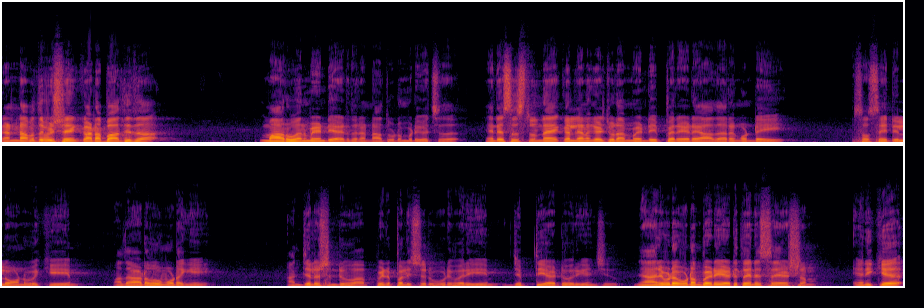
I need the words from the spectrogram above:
രണ്ടാമത്തെ വിഷയം കടബാധ്യത മാറുവാൻ വേണ്ടിയായിരുന്നു രണ്ടാമത്തെ ഉടമ്പടി വെച്ചത്. എന്റെ സിസ്റ്ററിനെ കല്യാണം കഴിച്ചു വിടാൻ വേണ്ടി പെരയുടെ ആധാരം കൊണ്ടുപോയി. സൊസൈറ്റി ലോൺ വയ്ക്കുകയും അത് അടവ് മുടങ്ങി അഞ്ച് ലക്ഷം രൂപ പിഴപ്പലിശ കൂടി വരികയും ജപ്തിയായിട്ട് വരികയും ചെയ്തു. ഞാനിവിടെ ഉടമ്പടി എടുത്തതിന് ശേഷം എനിക്ക്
